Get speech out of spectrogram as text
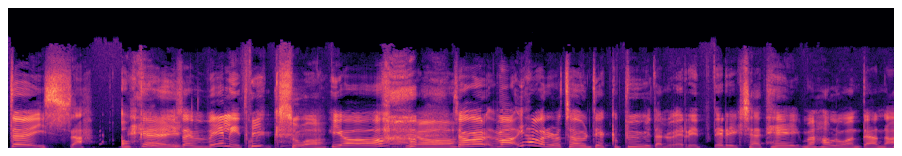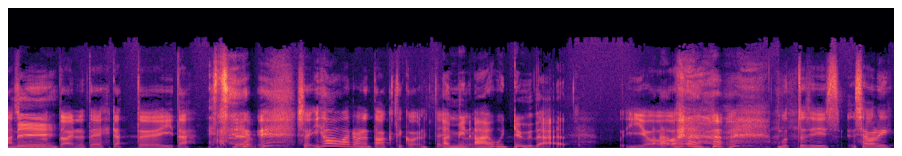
töissä. Okei. Niin Sen veli tuli. Fiksua. Joo. Joo. Se on, mä oon ihan varma, että se on tiedätkö, pyytänyt eri, erikseen, että hei, mä haluan tänään Niin. sunnuntaina tehdä töitä. Se on ihan varmaan taktikoinut. I mean, I would do that. Joo. Mutta siis se oli,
